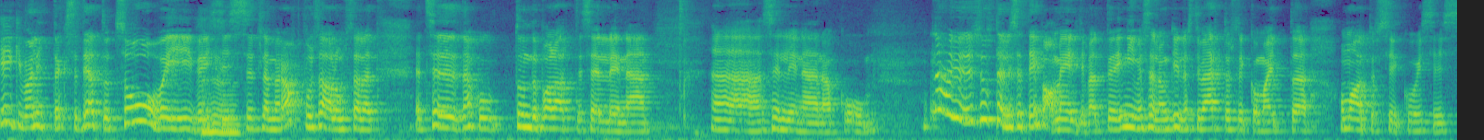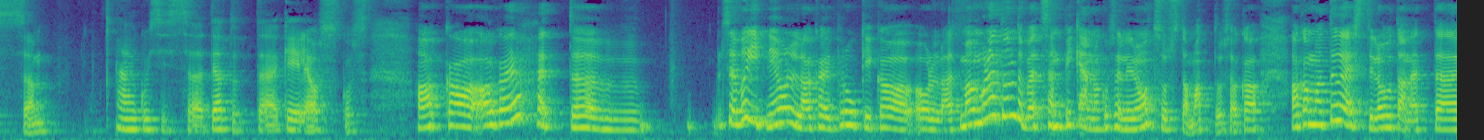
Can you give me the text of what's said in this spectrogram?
keegi valitakse teatud soo või, või -hmm. siis ütleme rahvuse alusel, et, et see nagu tundub alati selline äh,, selline nagu noh, suhteliselt ebameeldiv, et inimesel on kindlasti väärtuslikumaid äh, omadusi kui siis äh,, kui siis äh, teatud keeleoskus. aga, aga jah, et see võib nii olla, aga ei pruugi ka olla, et ma, mulle tundub, et see on pigem nagu selline otsustamatus, aga, aga ma tõesti loodan, et äh,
